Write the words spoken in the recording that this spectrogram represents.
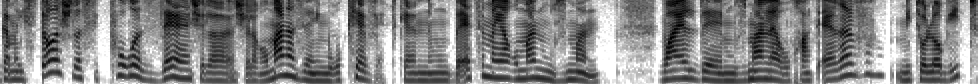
גם ההיסטוריה של הסיפור הזה, של, ה, של הרומן הזה, היא מורכבת, כן? הוא בעצם היה רומן מוזמן. ויילד אה, מוזמן לארוחת ערב מיתולוגית,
